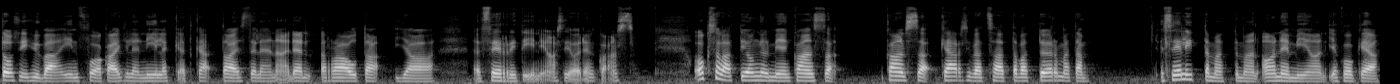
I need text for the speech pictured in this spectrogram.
tosi hyvää infoa kaikille niille, ketkä taistelee näiden rauta- ja ferritiiniasioiden kanssa. Oksalaattiongelmien kanssa kanssa kärsivät saattavat törmätä selittämättömään anemiaan ja kokea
